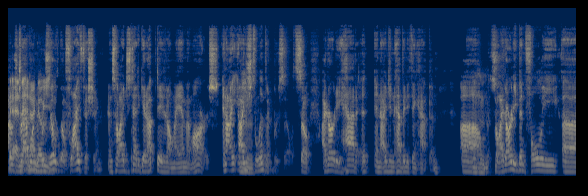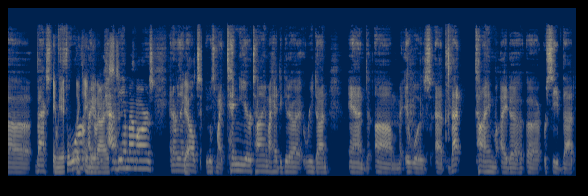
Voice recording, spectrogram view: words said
and, and traveling I know to Brazil you. to go fly fishing, and so I just had to get updated on my MMRs. And I, I Mhm. used to live in Brazil, so I'd already had it, and I didn't have anything happen. Mm-hmm. Um, So I'd already been fully uh, vaccinated Immu- before. like I already had the MMRs and everything Yeah. else. It was my 10 year time. I had to get a redone. And um, it was at that time I'd uh, uh, received that.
